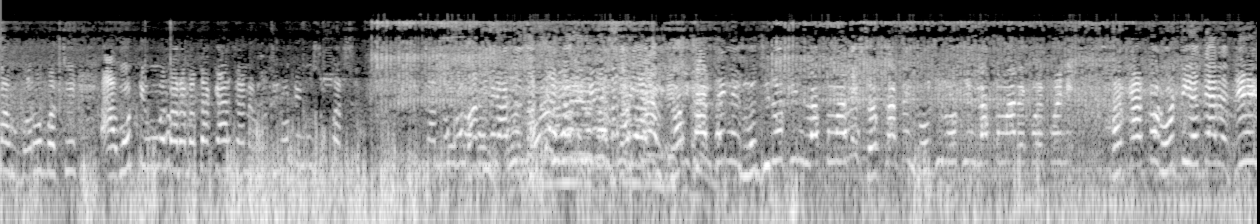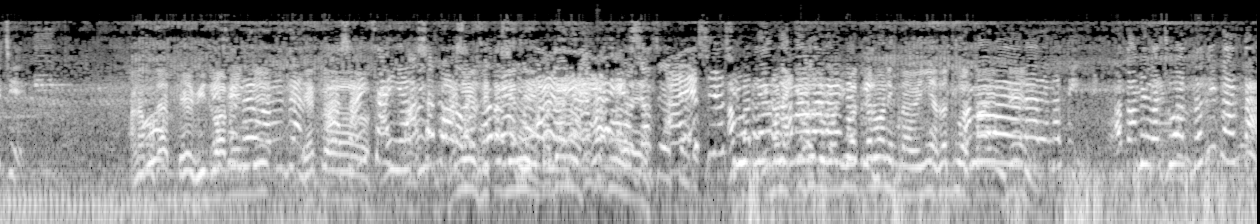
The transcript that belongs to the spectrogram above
ને બરોબર છે. આ મોટી ઉંમરવાળા બધા ક્યાં જાણે રોજી રોટીનું શું કરશે? રોજી રોટી લત મારે સરકાર થઈને રોજી રોટી લત મારે કોઈ કોઈની. સરકાર તો રોટી અત્યારે દે છે. અને બધા બે વિધવા બેન છે. એક સિનિયર સિટીઝનની બધાનો મને કીધું હતું રજૂઆત કરવાની પણ હવે અહીંયા રજૂઆત છે. તમે રજૂઆત નથી કરતા.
